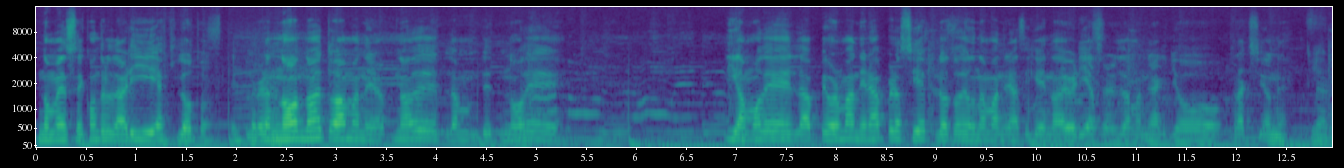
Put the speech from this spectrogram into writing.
no me sé controlar y exploto. Explotar. Pero no, no de todas maneras, no de, la, de, no de, digamos, de la peor manera, pero sí exploto de una manera así que no debería ser de la manera que yo reaccione. Claro.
